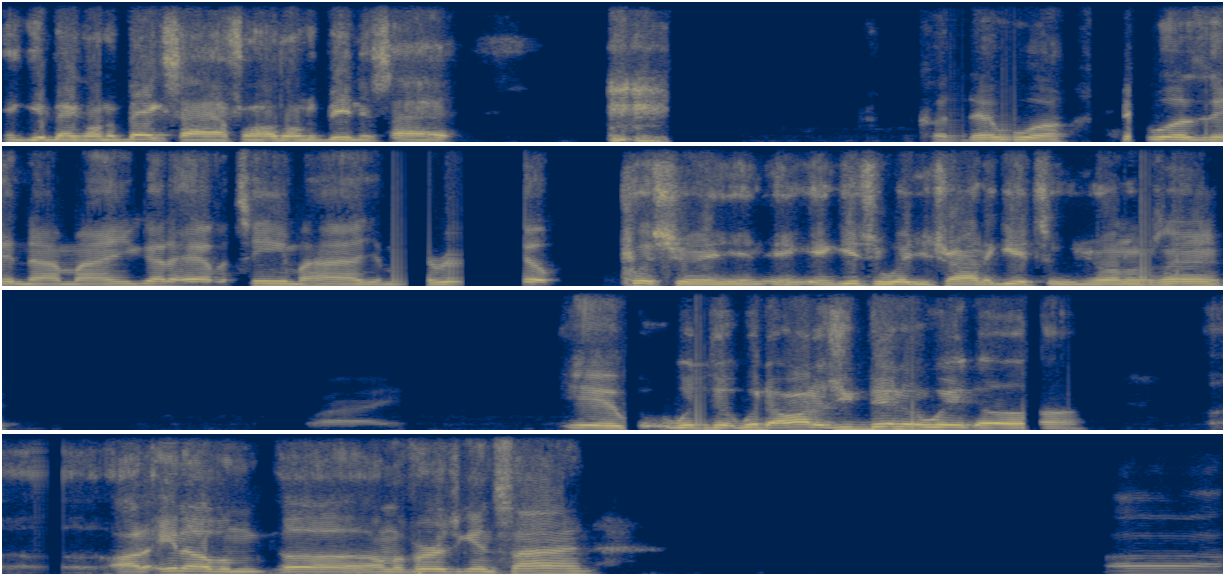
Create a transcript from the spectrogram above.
and get back on the backside for all on the business side. Cause that was that was it now, man. You gotta have a team behind you, man, push you and, and, and, get you where you're trying to get to. You know what I'm saying? Right. Yeah, with the with the artists you dealing with, uh, are any of them uh, on the verge of getting signed? Uh,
